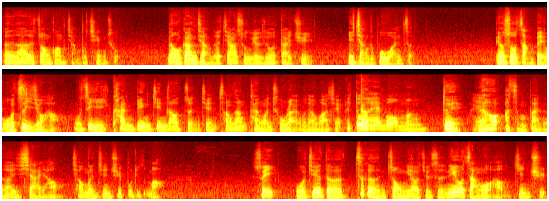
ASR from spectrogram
但是他的状况讲不清楚。那我刚刚讲的家属有时候带去也讲的不完整。不要说长辈，我自己就好。我自己看病进到诊间，常常看完出来，我才发现，哎，对，不懵。对，然后啊，怎么办？然后下一号敲门进去不礼貌。所以我觉得这个很重要，就是你有掌握好进去，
